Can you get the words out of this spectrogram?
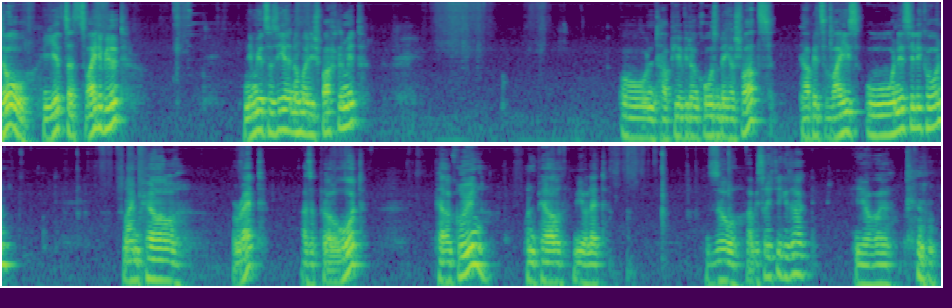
So, jetzt das zweite Bild. Nehmen wir zur Sicherheit nochmal die Spachtel mit. Und habe hier wieder einen großen Becher schwarz. Ich habe jetzt weiß ohne Silikon. Mein Pearl Red, also Pearl Rot, Pearl Grün und Pearl Violett. So, habe ich es richtig gesagt? Jawohl.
